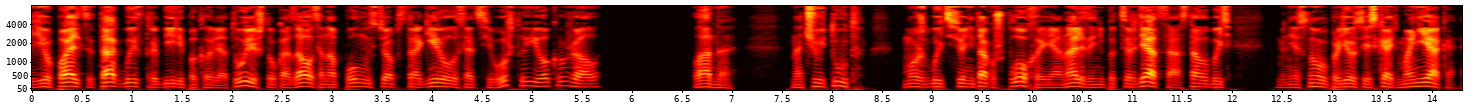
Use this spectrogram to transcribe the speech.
Ее пальцы так быстро били по клавиатуре, что казалось, она полностью абстрагировалась от всего, что ее окружало. Ладно, ночуй тут. Может быть, все не так уж плохо, и анализы не подтвердятся, а стало быть, мне снова придется искать маньяка.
